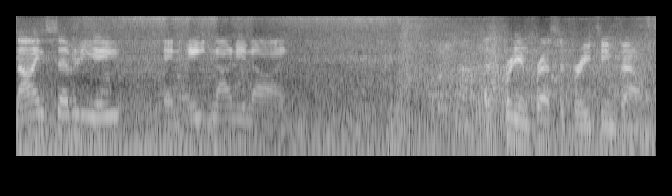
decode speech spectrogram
978 and 899. That's pretty impressive for 18 pounds.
